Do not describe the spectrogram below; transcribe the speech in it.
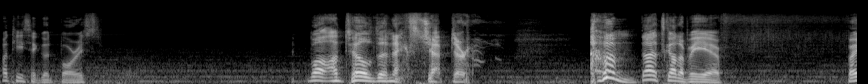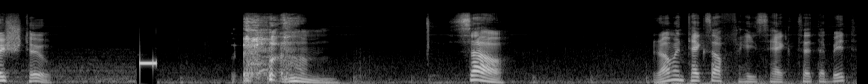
But he's a good Boris. Well, until the next chapter. That's gotta be a fish too. so, Roman takes off his headset a bit,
